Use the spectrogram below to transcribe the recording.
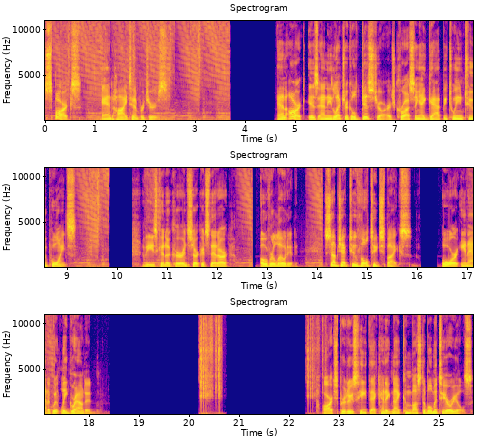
sparks, and high temperatures. An arc is an electrical discharge crossing a gap between two points. These can occur in circuits that are overloaded, subject to voltage spikes, or inadequately grounded. Arcs produce heat that can ignite combustible materials.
